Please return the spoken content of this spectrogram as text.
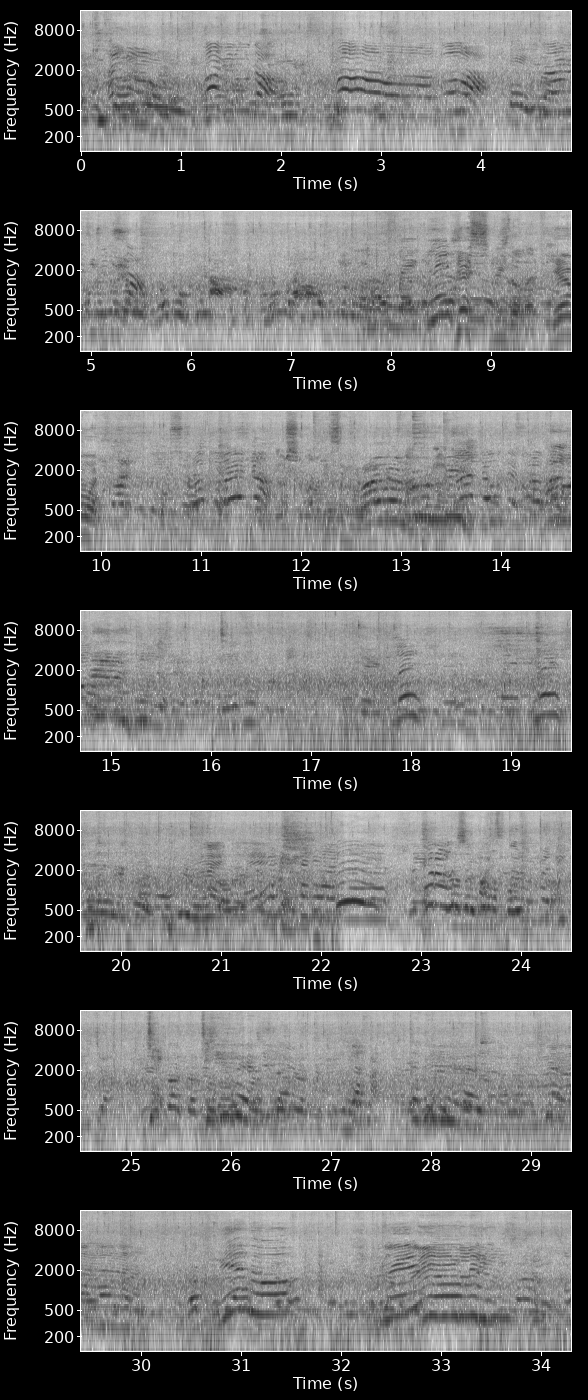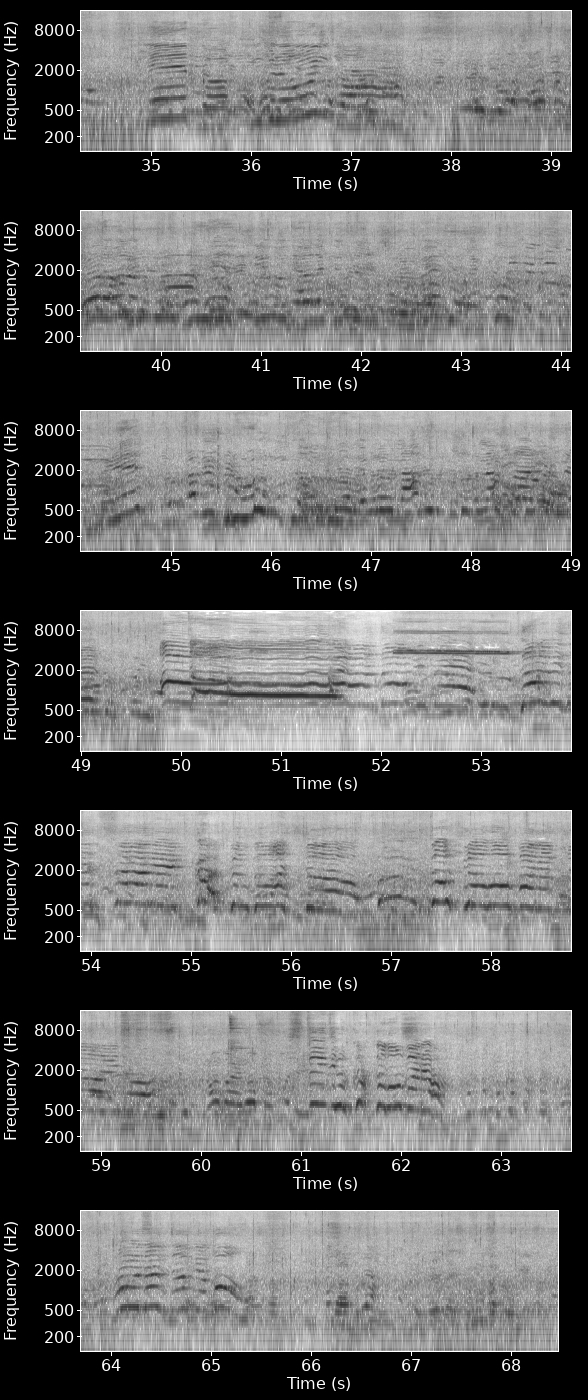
哎呦，慢点走的，哥，哥哥，真的是军嫂。Yes，是的，here we are。Lindo! Lindo! Lindo! Stidio kakav obara! Ovo nam dobio gol!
